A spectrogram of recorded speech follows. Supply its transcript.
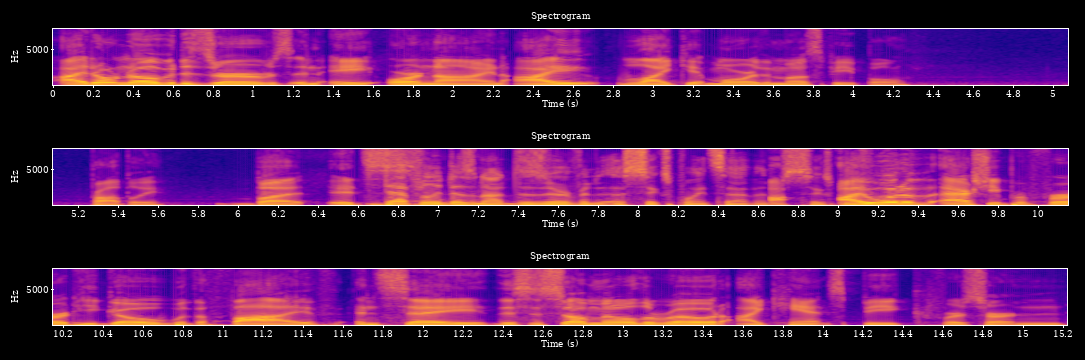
I don't know if it deserves an eight or a nine. I like it more than most people, probably, but it's Definitely does not deserve a 6.7. 6.5. I would have actually preferred he go with a five and say, "This is so middle of the road. I can't speak for certain.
